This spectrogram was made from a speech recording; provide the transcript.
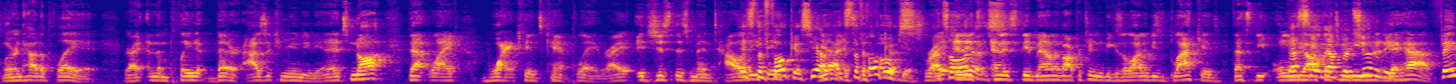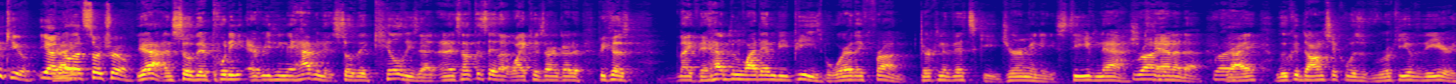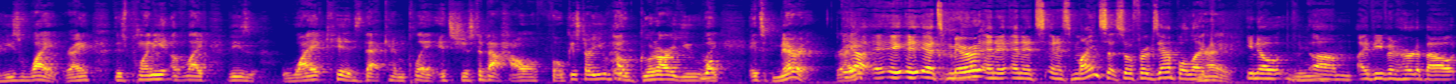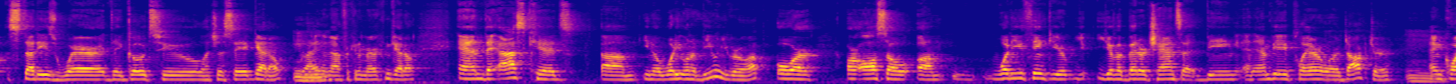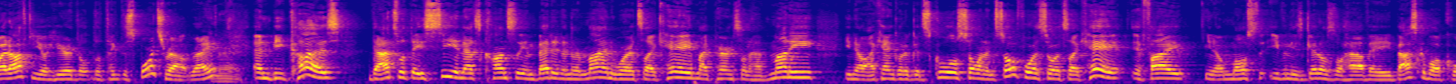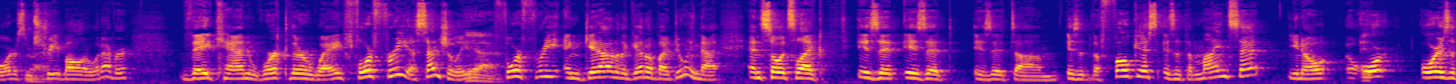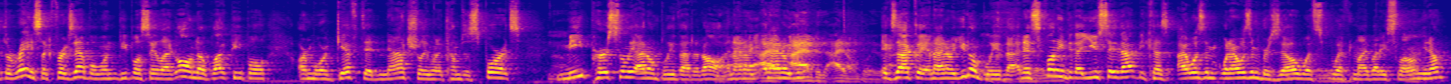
learned how to play it, right? And then played it better as a community. And it's not that like white kids can't play, right? It's just this mentality. It's the thing. focus, yeah, it's the focus. right? That's all and it it's, is. And it's the amount of opportunity because a lot of these black kids, that's the only, That's the only opportunity, opportunity they have. Thank you. Yeah, no, that's so true. Yeah, and so they're putting everything they have in it. So they kill these guys. And it's not to say that white kids aren't going to, because like they have been white MVPs, but where are they from? Dirk Nowitzki, Germany. Steve Nash, Right. Canada, Right. right? Luka Doncic was rookie of the year. He's white, right? There's plenty of like these white kids that can play. It's just about how focused are you? How good are you? like it's merit, right? Yeah, it, it, it's merit and it, and it's and it's mindset. So, for example, like Right. Mm-hmm. you know, um, I've even heard about studies where they go to let's just say a ghetto, Mm-hmm. right, an African American ghetto, and they ask kids, um, you know, what do you want to be when you grow up, or or also, um, what do you think you're, you you have a better chance at being an NBA player or a doctor? And quite often you'll hear they'll, they'll take the sports route, right? Right. And because that's what they see and that's constantly embedded in their mind where it's like, hey, my parents don't have money, you know, I can't go to good school, so on and so forth. So it's like, hey, if I, you know, most even these ghettos will have a basketball court or some street ball or whatever. They can work their way for free, essentially, Yeah. for free, and get out of the ghetto by doing that. And so it's like, is it, is it, is it, um, is it the focus? Is it the mindset? You know, or or is it the race? Like for example, when people say like, "Oh no, black people are more gifted naturally when it comes to sports." Me personally, I don't believe that at all. And I know, and I know you, I, I don't believe that. exactly, and I know you don't believe that. And it's funny that you say that because I was in, when I was in Brazil with with my buddy Sloan, you know.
